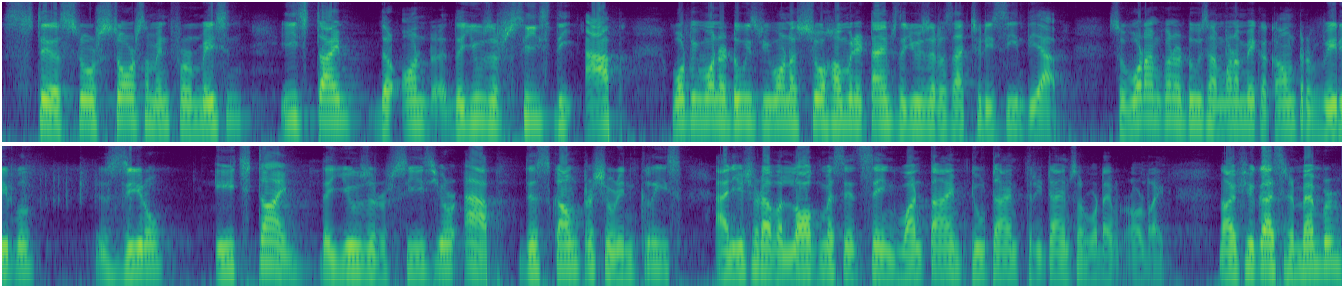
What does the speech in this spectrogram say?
store store some information. Each time the on the user sees the app what we want to do is we want to show how many times the user has actually seen the app. So what I'm gonna do is I'm gonna make a counter variable 0 each time the user sees your app this counter should increase and you should have a log message saying one time two times three times or whatever all right. Now if you guys remember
